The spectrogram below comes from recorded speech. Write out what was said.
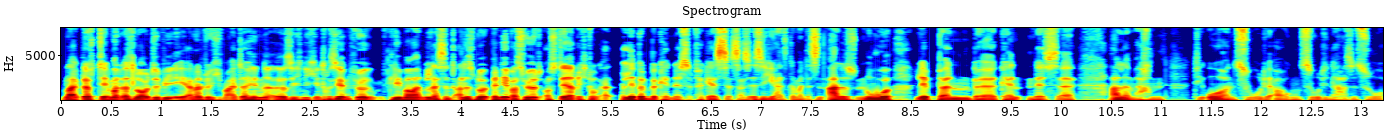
bleibt das Thema, dass Leute wie er natürlich weiterhin äh, sich nicht interessieren für Klimawandel. Das sind alles nur, wenn ihr was hört aus der Richtung, äh, Lippenbekenntnisse, vergesst es, das ist nicht ernst gemeint. Das sind alles nur Lippenbekenntnisse. Alle machen die Ohren zu, die Augen zu, die Nase zu.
